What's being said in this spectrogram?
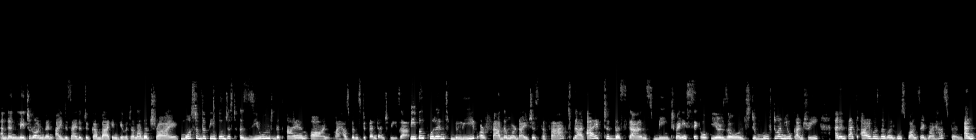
And then later on, when I decided to come back and give it another try, most of the people just assumed that I am on my husband's dependent visa. People couldn't believe or fathom or digest the fact that I took the stance being 26 years old to move to a new country. And in fact, I was the one who sponsored my husband. And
